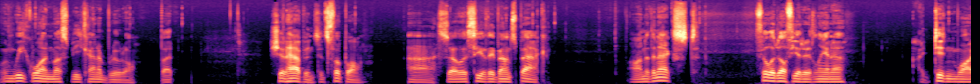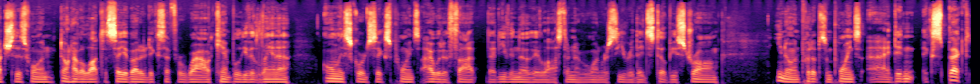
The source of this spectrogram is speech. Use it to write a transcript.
in Week One must be kind of brutal. But shit happens. It's football. Uh, so let's see if they bounce back. On to the next. Philadelphia to Atlanta. I didn't watch this one. Don't have a lot to say about it except for wow, can't believe Atlanta only scored six points. I would have thought that even though they lost their number one receiver, they'd still be strong, you know, and put up some points. I didn't expect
